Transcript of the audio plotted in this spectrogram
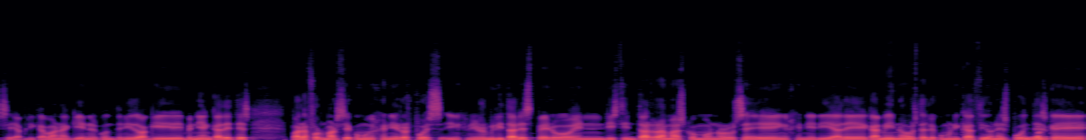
se aplicaban aquí en el contenido. Aquí venían cadetes para formarse como ingenieros, pues ingenieros militares, pero en distintas ramas, como no lo sé, ingeniería de caminos, telecomunicaciones, puentes, que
